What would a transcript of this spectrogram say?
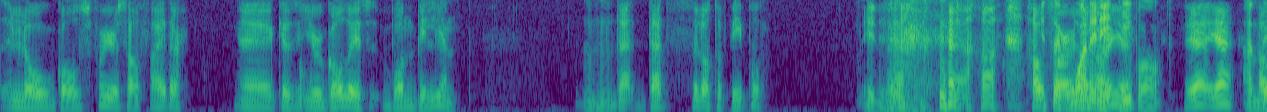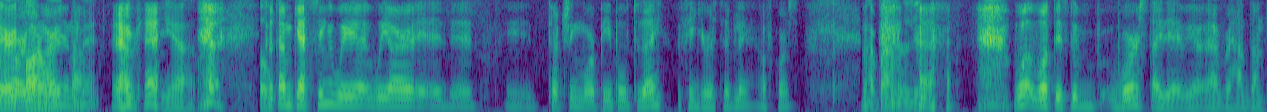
low goals for yourself either because uh, your goal is 1 billion. Mm-hmm. That that's a lot of people. It is. how it's like one in eight people. Yeah, yeah. I'm how very far, far away from it. Okay. Yeah. but I'm guessing we we are uh, uh, touching more people today, figuratively, of course. I promise you. what what is the worst idea you ever had done?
